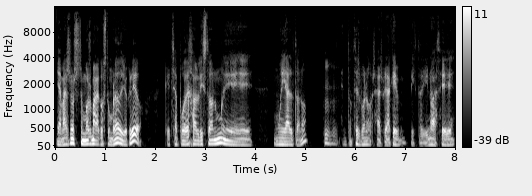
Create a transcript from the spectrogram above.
y además nos hemos mal acostumbrado, yo creo, que Chapo ha dejado el listón eh, muy alto, ¿no? Entonces, bueno, o sea, es verdad que Victorino hace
